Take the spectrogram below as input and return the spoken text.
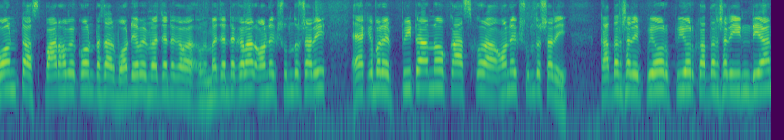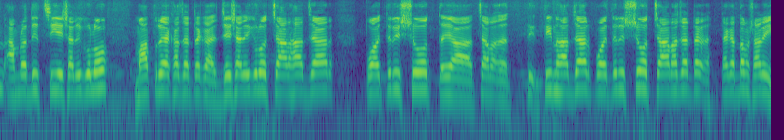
কন্টাস পার হবে কন্টাস আর বডি হবে ম্যাজেন্টা কালার ম্যাজেন্টা কালার অনেক সুন্দর শাড়ি, একেবারে পিটানো কাজ করা অনেক সুন্দর শাড়ি। কাতান শাড়ি পিওর পিওর কাতান শাড়ি ইন্ডিয়ান আমরা দিচ্ছি এই শাড়িগুলো মাত্র এক হাজার টাকা যে শাড়িগুলো চার হাজার পঁয়ত্রিশশো তিন হাজার পঁয়ত্রিশশো, চার হাজার টাকা টাকার দাম শাড়ি।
